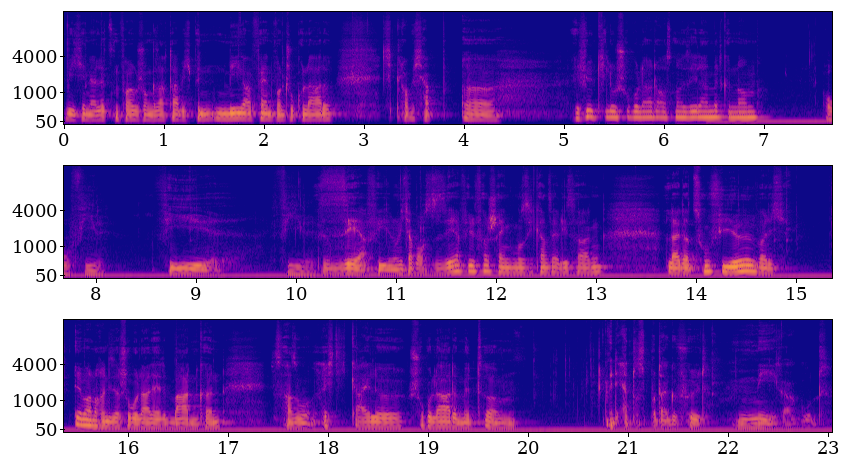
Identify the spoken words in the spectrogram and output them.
wie ich in der letzten Folge schon gesagt habe, ich bin ein mega Fan von Schokolade. Ich glaube, ich habe äh, wie viel Kilo Schokolade aus Neuseeland mitgenommen? Oh, viel. Viel. viel. Sehr viel. Und ich habe auch sehr viel verschenkt, muss ich ganz ehrlich sagen. Leider zu viel, weil ich immer noch in dieser Schokolade hätte baden können. Das war so richtig geile Schokolade mit, ähm, mit Erdnussbutter gefüllt. Mega gut.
